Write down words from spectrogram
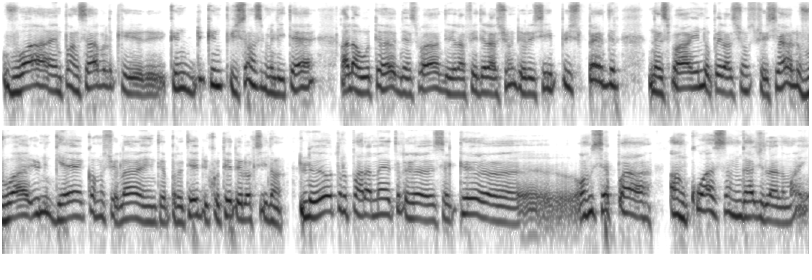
voire impensable qu'une puissance militaire à la hauteur, n'est-ce pas, de la Fédération de Russie puisse perdre, n'est-ce pas, une opération spéciale, voire une guerre comme cela est interprété du côté de l'Occident. Le autre paramètre, euh, c'est que euh, on ne sait pas en quoi s'engage l'Allemagne?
